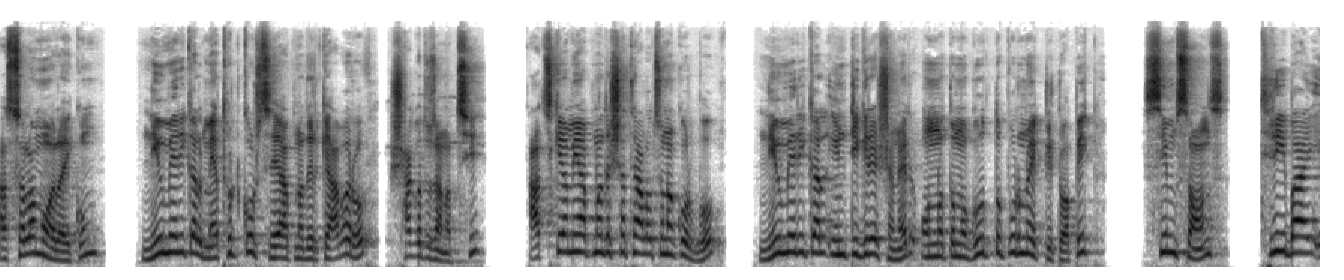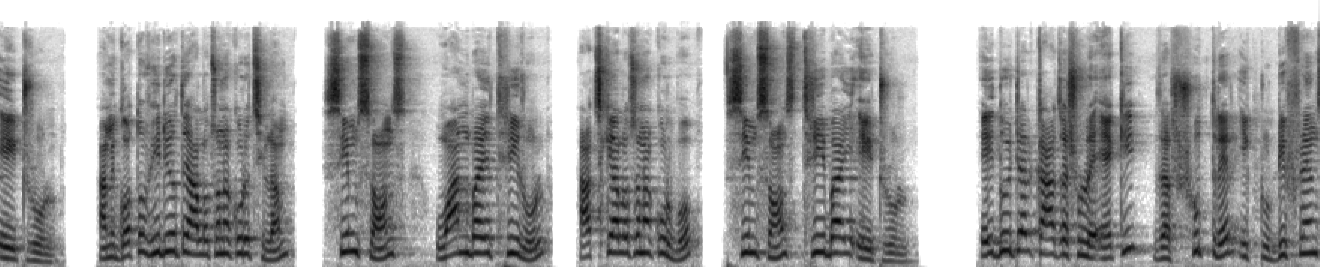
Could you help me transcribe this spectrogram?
আসসালামু আলাইকুম। নিউমেরিক্যাল মেথড কোর্সে আপনাদেরকে আবারও স্বাগত জানাচ্ছি। আজকে আমি আপনাদের সাথে আলোচনা করব নিউমেরিক্যাল ইন্টিগ্রেশনের অন্যতম গুরুত্বপূর্ণ একটি topic Simpson's three by eight rule আমি গত ভিডিওতে আলোচনা করেছিলাম Simpson's one by three rule আজকে আলোচনা করব Simpson's three by eight rule এই দুইটার কাজ আসলে একই, যার সূত্রের একটু ডিফারেন্স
